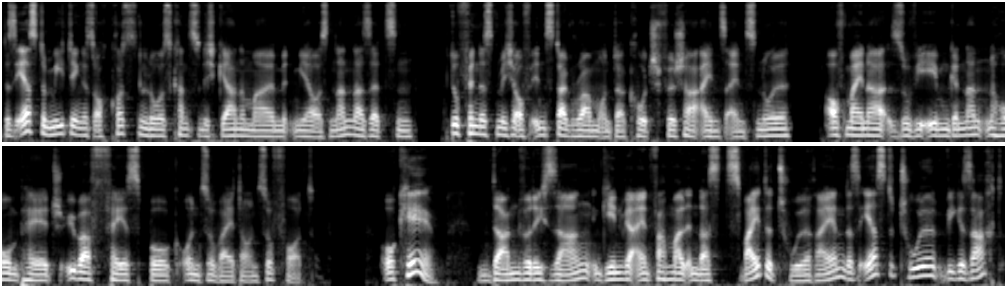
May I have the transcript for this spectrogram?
Das erste Meeting ist auch kostenlos, kannst du dich gerne mal mit mir auseinandersetzen. Du findest mich auf Instagram unter CoachFischer110, auf meiner so wie eben genannten Homepage, über Facebook und so weiter und so fort. Okay, dann würde ich sagen, gehen wir einfach mal in das zweite Tool rein. Das erste Tool, wie gesagt,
